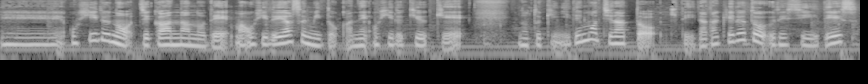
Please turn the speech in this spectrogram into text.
えー、お昼の時間なので、まあ、お昼休みとかねお昼休憩の時にでもちらっと来ていただけると嬉しいです。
